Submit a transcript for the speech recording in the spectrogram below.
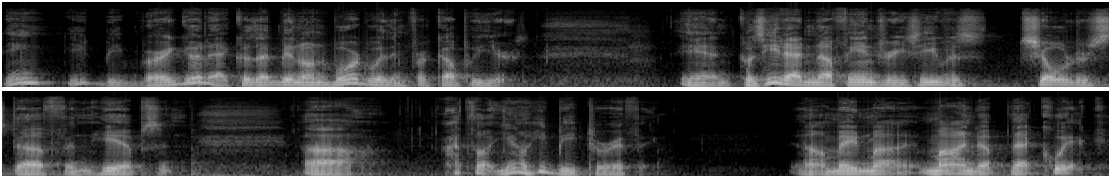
Deane, you'd be very good at because I'd been on the board with him for a couple years and because he'd had enough injuries, he was shoulder stuff and hips, and uh, I thought, you know, he'd be terrific. And I made my mind up that quick,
